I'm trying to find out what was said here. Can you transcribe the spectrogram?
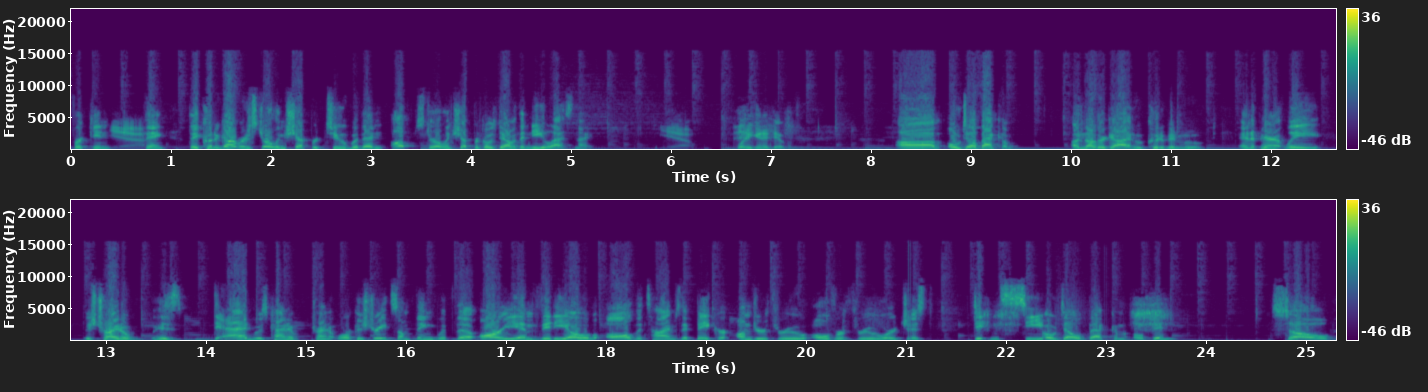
freaking Yeah. thing. They could have got rid of Sterling Shepard too, but then oh, Sterling Shepard goes down with a knee last night. Yeah. What are you gonna do? Um, Odell Beckham, another guy who could have been moved, and apparently is trying to. His dad was kind of trying to orchestrate something with the REM video of all the times that Baker underthrew, overthrew, or just didn't see Odell Beckham open. So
